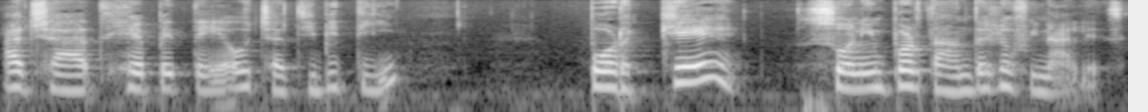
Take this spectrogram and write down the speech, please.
a ChatGPT o ChatGPT, ¿por qué son importantes los finales.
